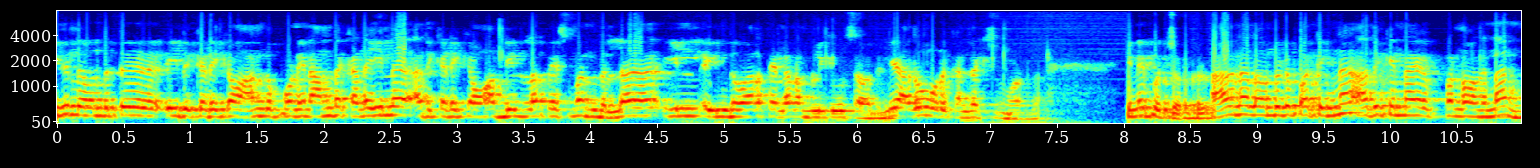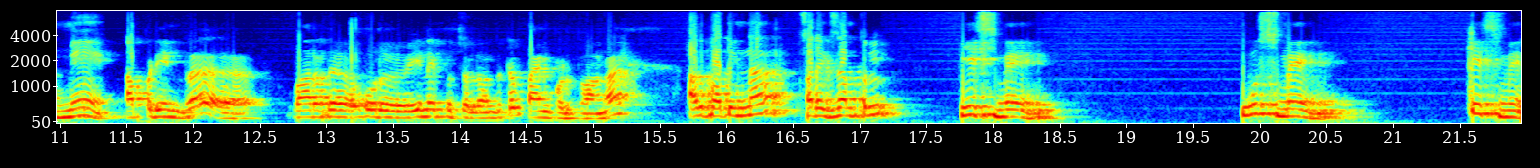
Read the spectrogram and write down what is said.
இதுல வந்துட்டு இது கிடைக்கும் அங்க போனீங்கன்னா அந்த கடையில அது கிடைக்கும் அப்படின்லாம் பேசும்போது இந்த ல இல் இந்த வார்த்தையெல்லாம் நம்மளுக்கு யூஸ் ஆகுது இல்லையா? அதுவும் ஒரு கன்ஜெக்ஷன் வருது இணைப்பு சொற்கள். அதனால வந்துட்டு பாத்தீங்கன்னா அதுக்கு என்ன பண்ணுவாங்கன்னா மே அப்படின்ற வார்த்தை ஒரு இணைப்பு சொல்ல வந்துட்டு பயன்படுத்துவாங்க. அது பாத்தீங்கன்னா ஃபார் எக்ஸாம்பிள் இஸ் மே உஸ்மே கிஸ்மே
